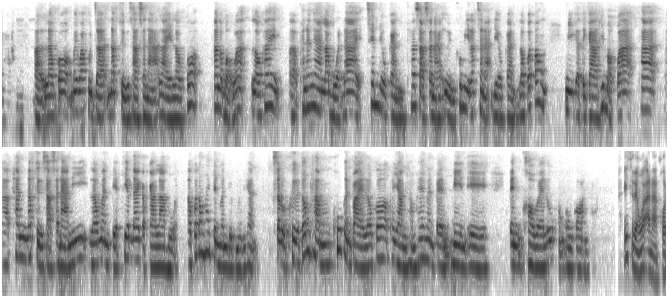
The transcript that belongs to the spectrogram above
นะคะแล้วก็ไม่ว่าคุณจะนับถือศาสนาอะไรเราก็ ถ้าเราบอกว่าเราให้พนักงานลาบวชได้ เช่นเดียวกัน ถ้าศาสนาอื่นเขามีลักษณะเดียวกัน เราก็ต้องมีกติกาที่บอกว่าถ้าท่านนับถือศาสนานี้แล้วมันเปรียบเทียบได้กับการลาบวชเราก็ต้องให้เป็นวันหยุดเหมือนกัน สรุปคือต้องทำคู่กันไป แล้วก็พยายามทำให้มันเป็น DNA เป็น core value ขององค์กรค่ะ แสดงว่าอนาคต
